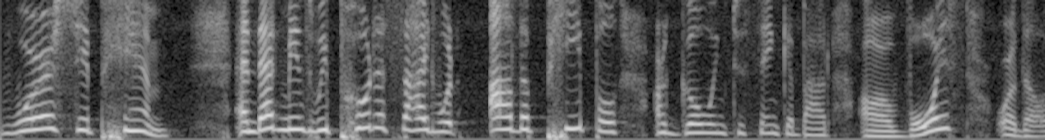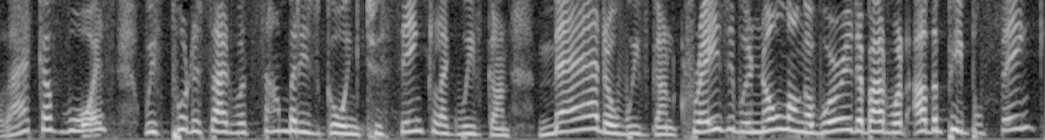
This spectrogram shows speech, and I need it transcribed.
Worship Him. And that means we put aside what other people are going to think about our voice or the lack of voice. We've put aside what somebody's going to think, like we've gone mad or we've gone crazy. We're no longer worried about what other people think.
